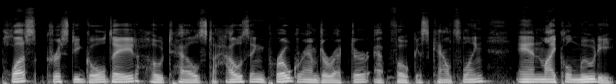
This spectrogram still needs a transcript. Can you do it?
Plus Christy Goldade, Hotels to Housing Program Director at Focus Counseling, and Michael Moody,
